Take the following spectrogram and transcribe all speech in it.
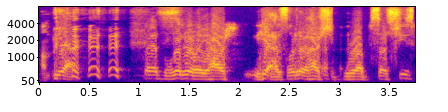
Um, Yeah. That's literally how. She, yeah, it's literally how she grew up. So she's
